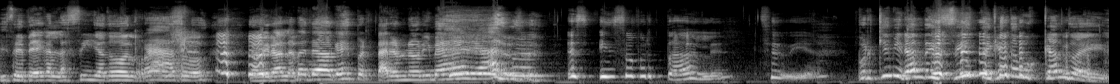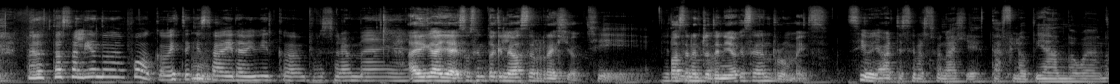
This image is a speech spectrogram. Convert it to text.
Y se pega en la silla todo el rato. La Miranda me tengo que despertar en una hora y media. Es insoportable ese día. ¿Por qué Miranda insiste? ¿Qué está buscando ahí? Pero está saliendo de poco, viste Mm. que se va a ir a vivir con profesora Maya. Ay, Gaya, eso siento que le va a hacer regio. Sí. Pasen entretenido que sean roommates. Sí, voy a verte ese personaje, está flopeando, bueno.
